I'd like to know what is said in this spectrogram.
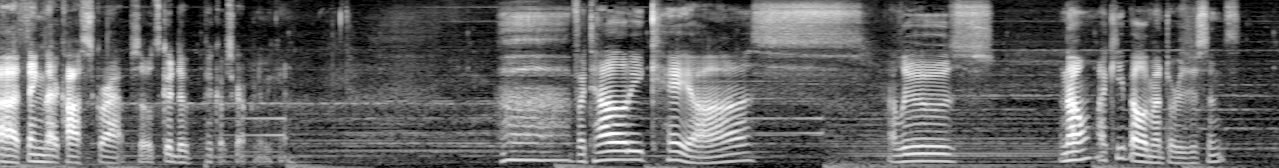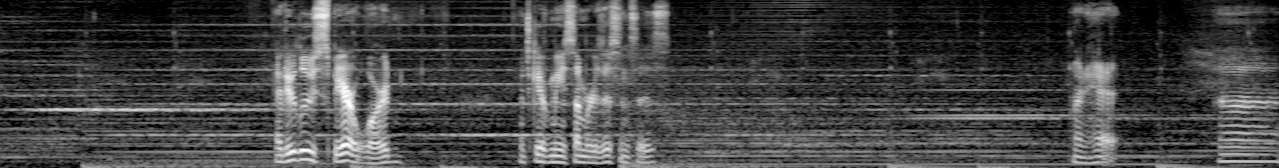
Uh, thing that costs scrap, so it's good to pick up scrap when we can. Uh, vitality, chaos. I lose... No, I keep elemental resistance. I do lose spirit ward, which give me some resistances. One hit. Uh,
